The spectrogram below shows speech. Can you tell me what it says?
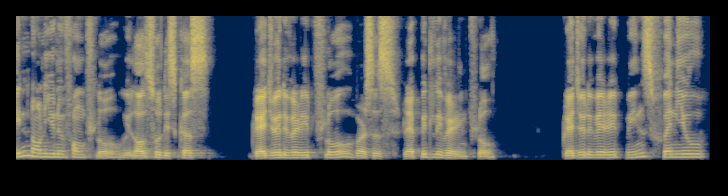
In non-uniform flow we'll also discuss gradually varied flow versus rapidly varying flow. Gradually varied means when you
